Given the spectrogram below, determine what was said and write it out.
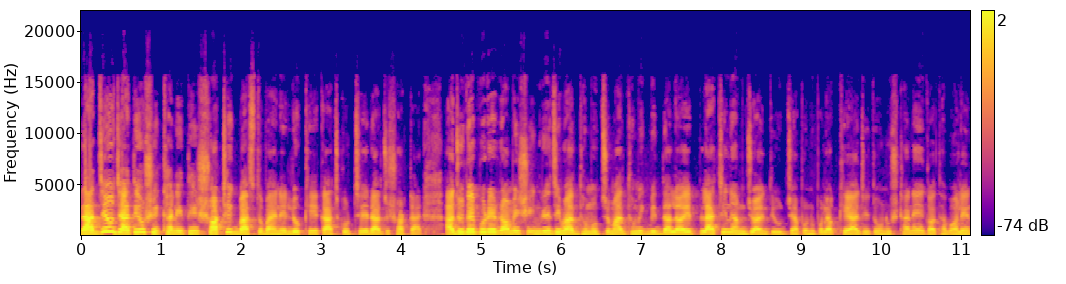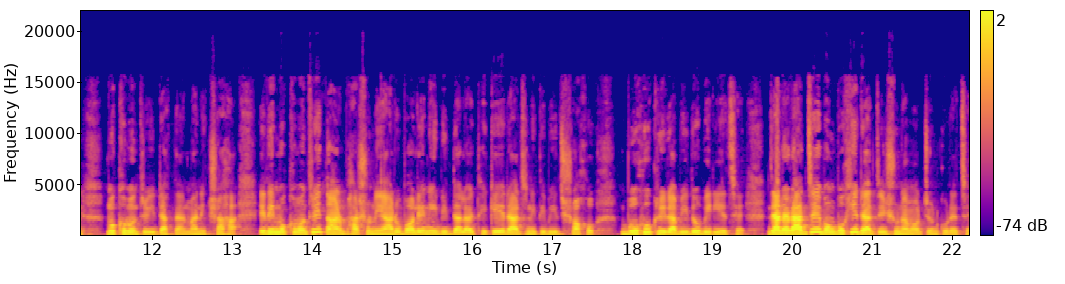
রাজ্যেও জাতীয় শিক্ষানীতির সঠিক বাস্তবায়নের লক্ষ্যে কাজ করছে রাজ্য সরকার। আজ উদয়পুরের রমেশ ইংরেজি মাধ্যম উচ্চ মাধ্যমিক বিদ্যালয়ের প্ল্যাটিনাম জয়ন্তী উদযাপন উপলক্ষে আয়োজিত অনুষ্ঠানে কথা বলেন মুখ্যমন্ত্রী ডাক্তার মানিক সাহা। এদিন মুখ্যমন্ত্রী তাঁর ভাষণে আরও বলেন, এই বিদ্যালয় থেকে রাজনীতিবিদ সহ বহু ক্রীড়াবিদও বেরিয়েছে, যারা রাজ্যে এবং বহির্রাজ্যে সুনাম অর্জন করেছে।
